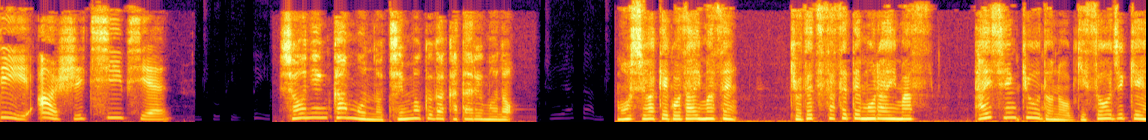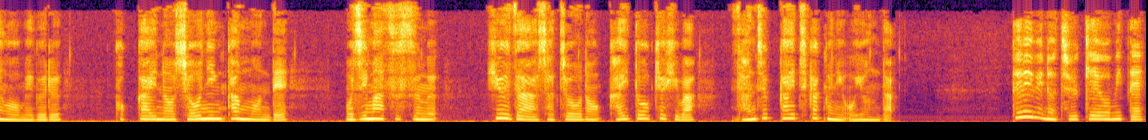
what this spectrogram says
第二十七篇。証人喚問の沈黙が語るもの。申し訳ございません。拒絶させてもらいます。耐震強度の偽装事件をめぐる国会の証人喚問で、小島進ヒューザー社長の回答拒否は30回近くに及んだ。テレビの中継を見て、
